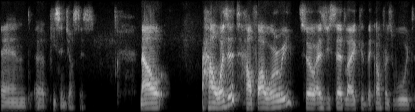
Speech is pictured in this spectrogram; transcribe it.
and uh, peace and justice. Now, how was it? How far were we? So, as you said, like the conference would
